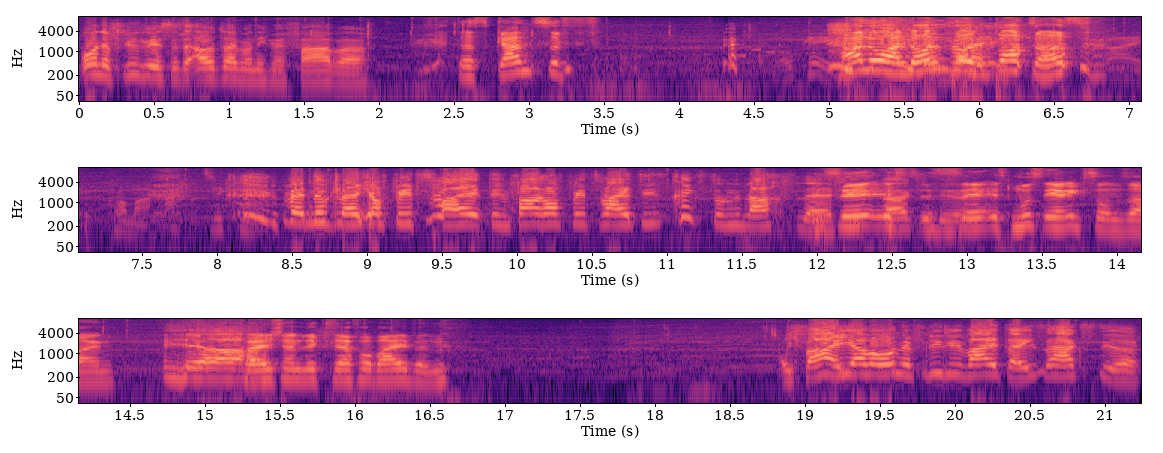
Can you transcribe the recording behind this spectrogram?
Ohne Flügel ist das Auto einfach nicht mehr fahrbar. Das ganze... F Okay, Hallo Alonso und Bottas! 3,8 Sekunden. Wenn du gleich auf B2, den Fahrer auf B2 siehst, kriegst du einen Lachflash. Es, sag's es, es muss Ericsson sein, ja. weil ich an Leclerc vorbei bin. Ich fahre hier aber ohne Flügel weiter, ich sag's dir.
